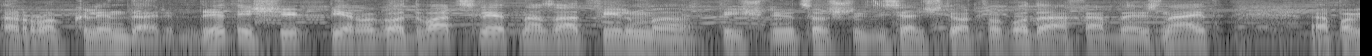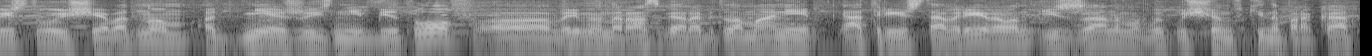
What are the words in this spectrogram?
Рок-календарь. 2001 год. 20 лет назад фильм э, 1964 года «Hard Day's Night», э, повествующий об одном дне жизни Битлов э, времен разгара битломании, отреставрирован и заново выпущен в кинопрокат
